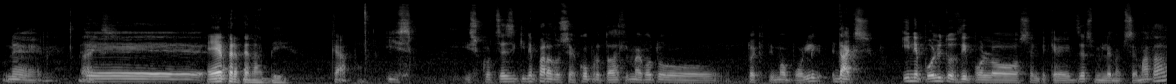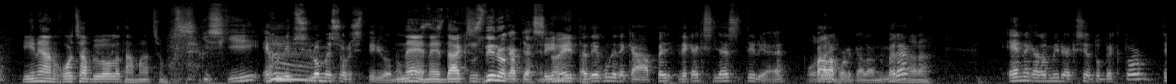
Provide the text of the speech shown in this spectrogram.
Ναι. Εντάξει. Ε, Έπρεπε να μπει κάπου. η, Σ- η Σκοτσέζικη είναι παραδοσιακό πρωτάθλημα, εγώ το, το εκτιμώ πολύ. Εντάξει, είναι πολύ το δίπολο Celtic Rangers, μην λέμε ψέματα. Είναι unwatchable όλα τα μάτια όμως. Ισχύει, έχουν υψηλό μέσο όρο εισιτηρίων. όμως. Ναι, ναι, εντάξει. Τους δίνω κάποια συν. Εννοείται. Δηλαδή έχουν 15 16.000 εισιτήρια. Ε. Πολύ. Πάρα πολύ καλά νούμερα. Χαρά. 1 εκατομμύριο αξία των παικτών, 313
